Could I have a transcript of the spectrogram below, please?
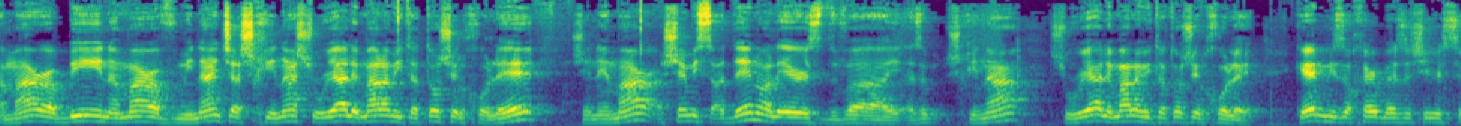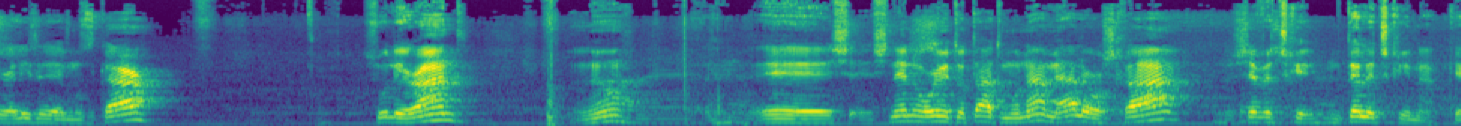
אמר רבין, אמר רב מניין שהשכינה שוריה למעלה מיטתו של חולה, שנאמר השם יסעדנו על ארץ דווי. אז שכינה שוריה למעלה מיטתו של חולה. כן, מי זוכר באיזה שיר ישראלי זה מוזכר? שולי רנד? נו. אה, שנינו רואים את אותה התמונה, מעל לראשך יושבת שכינה, מוטלת שכינה. כן.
